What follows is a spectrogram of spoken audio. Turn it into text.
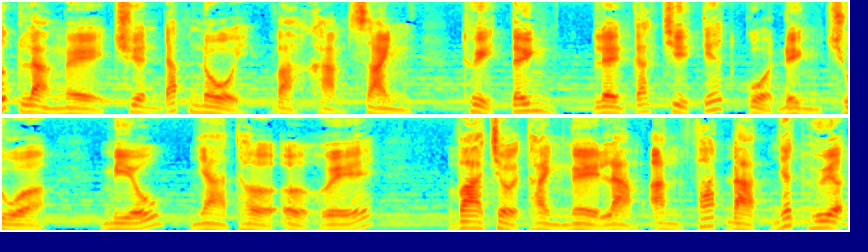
tức là nghề chuyên đắp nổi và khảm sành, thủy tinh lên các chi tiết của đình chùa, miếu, nhà thờ ở Huế và trở thành nghề làm ăn phát đạt nhất huyện.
